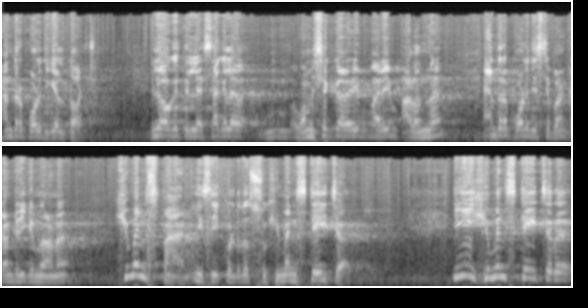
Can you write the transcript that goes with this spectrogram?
anthropological thought ലോകത്തിലെ സകല വംശക്കളെയും വരെയും അളന്ന് ആന്ത്രപ്പോളജിസ്റ്റ് കണ്ടിരിക്കുന്നതാണ്. Human span is equal to the human stature ഈ ഹ്യൂമൻ സ്റ്റേച്ചർ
